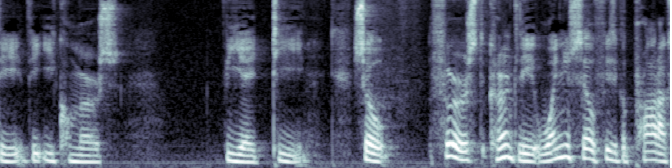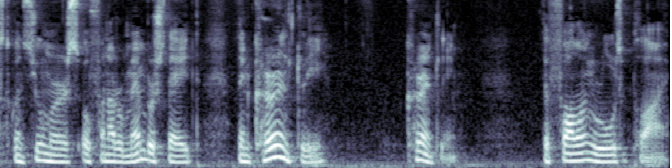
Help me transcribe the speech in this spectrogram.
the the e-commerce VAT. So first, currently, when you sell physical products to consumers of another member state, then currently, currently, the following rules apply.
